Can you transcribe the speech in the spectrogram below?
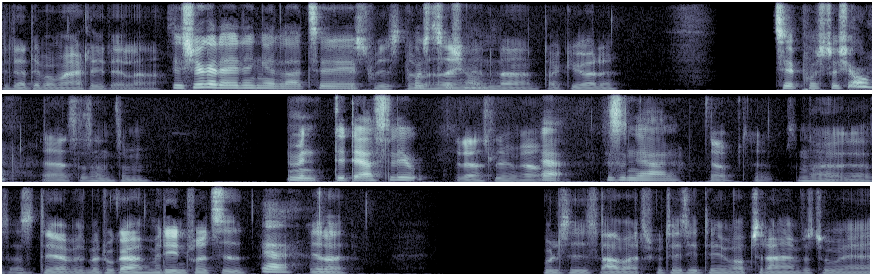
det der, det var mærkeligt, eller Til sugar dating eller til, hvis, hvis du havde en prostitution. anden, der, der gjorde det? til prostitution. Ja, altså sådan som Men det er deres liv. i deres liv, ja. Ja. Det er sådan, jeg har det. ja det, sådan har jeg, altså altså, det er, hvad du gør med din fritid, Ja, eller fuldtidsarbejde, skulle til at sige, det er jo op til dig, hvis du øh,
